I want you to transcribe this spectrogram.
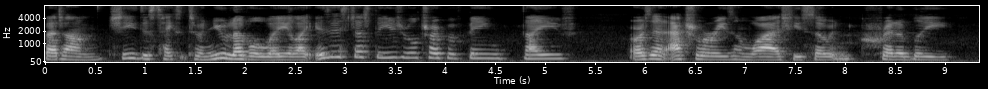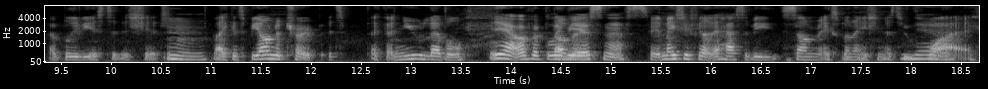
But um, she just takes it to a new level where you're like, is this just the usual trope of being naive, or is there an actual reason why she's so incredibly oblivious to this shit? Mm. Like it's beyond a trope. It's like a new level. Yeah, of obliviousness. It makes you feel like there has to be some explanation as to Yeah. why.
